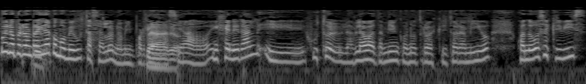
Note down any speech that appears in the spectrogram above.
Bueno, pero en realidad como me gusta hacerlo no me importa Claro. demasiado. En general, eh, justo lo hablaba también con otro escritor amigo, cuando vos escribís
